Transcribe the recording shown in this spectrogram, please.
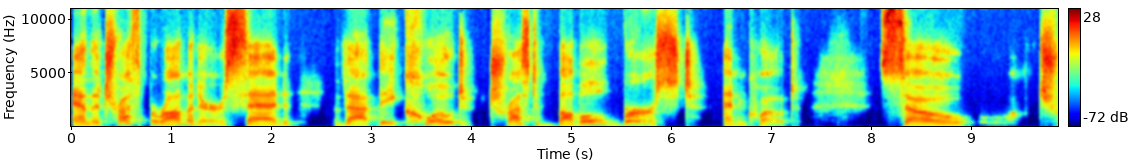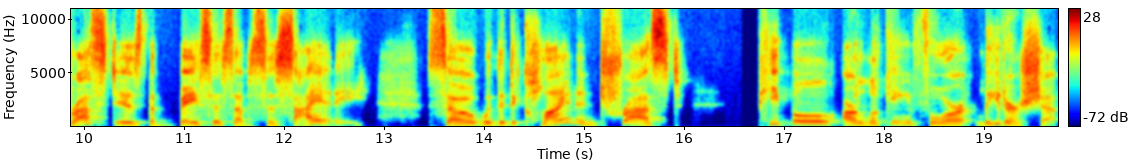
and the trust barometer said that the quote, trust bubble burst, end quote. So, trust is the basis of society. So, with the decline in trust, people are looking for leadership.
